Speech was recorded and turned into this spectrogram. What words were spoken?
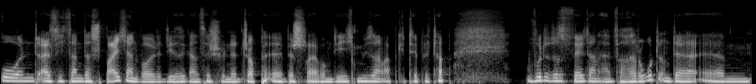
Und als ich dann das speichern wollte, diese ganze schöne Jobbeschreibung, äh, die ich mühsam abgetippelt habe, wurde das Feld dann einfach rot und der, ähm,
